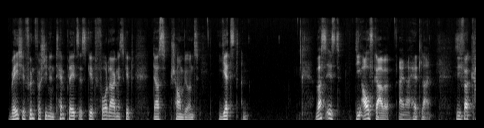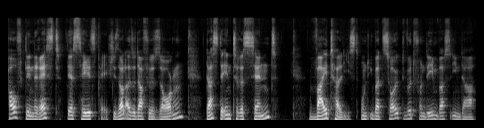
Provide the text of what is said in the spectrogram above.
welche fünf verschiedenen Templates es gibt, Vorlagen es gibt, das schauen wir uns jetzt an. Was ist die Aufgabe einer Headline? Sie verkauft den Rest der Sales Page. Sie soll also dafür sorgen, dass der Interessent weiterliest und überzeugt wird von dem, was ihn da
